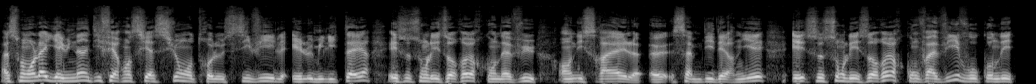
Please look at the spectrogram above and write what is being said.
À ce moment-là, il y a une indifférenciation entre le civil et le militaire, et ce sont les horreurs qu'on a vues en Israël euh, samedi dernier, et ce sont les horreurs qu'on va vivre ou qu'on est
